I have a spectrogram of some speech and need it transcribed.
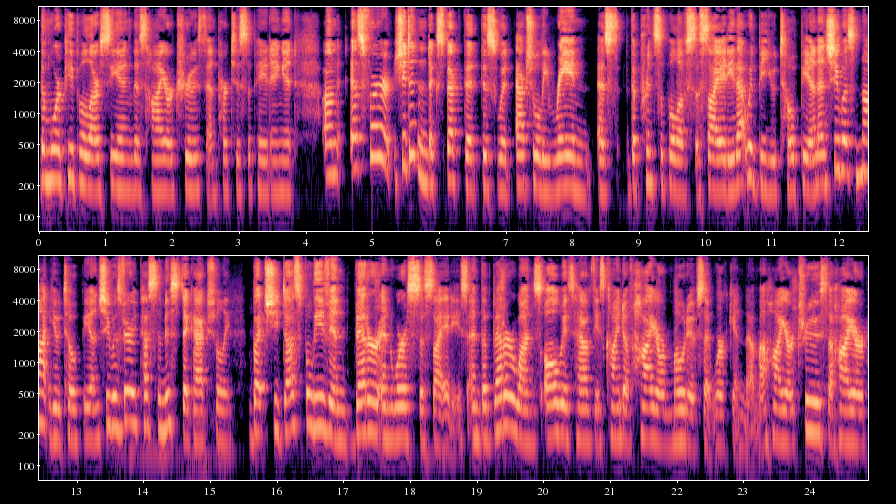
the more people are seeing this higher truth and participating it. Um, as for, she didn't expect that this would actually reign as the principle of society. That would be utopian. And she was not utopian. She was very pessimistic, actually but she does believe in better and worse societies. And the better ones always have these kind of higher motives at work in them a higher truth, a higher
